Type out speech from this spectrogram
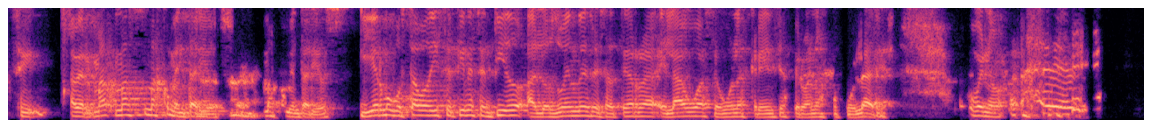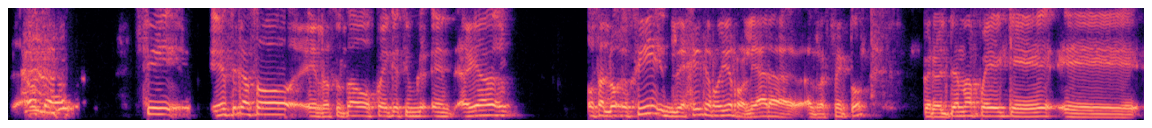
Sí, a ver, más, más, comentarios, más comentarios. Guillermo Gustavo dice, tiene sentido, a los duendes les aterra el agua según las creencias peruanas populares. Bueno, o sea, sí, en ese caso el resultado fue que simplemente había, o sea, sí dejé que Roger roleara al respecto, pero el tema fue que eh,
